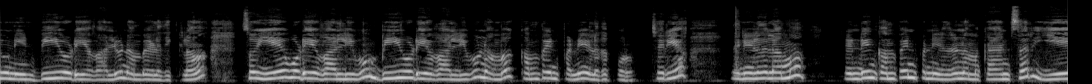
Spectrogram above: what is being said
யூனியன் பியோடைய வேல்யூ நம்ம எழுதிக்கலாம். ஸோ ஏவுடைய வேல்யூவும் பியோடைய வேல்யூவும் நம்ம கம்பைன் பண்ணி எழுத போகிறோம் சரியா? தென் எழுதலாமா? ரெண்டையும் கம்பைன் பண்ணி எழுதுனா நமக்கு answer A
